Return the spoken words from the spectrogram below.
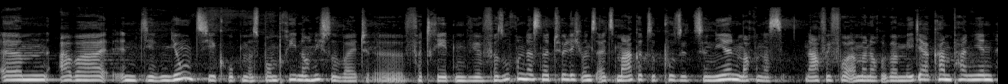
ähm, aber in den jungen Zielgruppen ist Bonprix noch nicht so weit äh, vertreten. Wir versuchen das natürlich, uns als Marke zu positionieren, machen das nach wie vor immer noch über Mediakampagnen,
